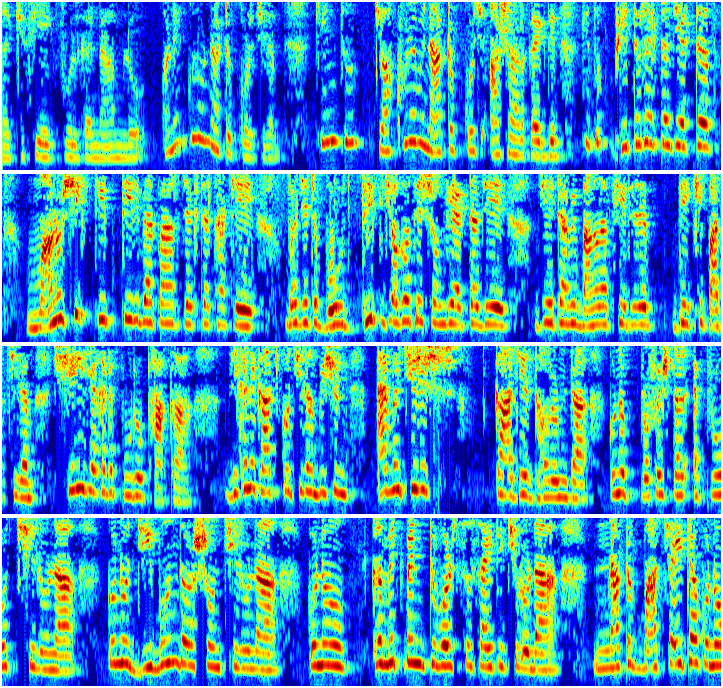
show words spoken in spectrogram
কিসি এক ফুল কার নাম লো। অনেকগুলো নাটক করেছিলাম। কিন্তু যখন আমি নাটক করছি আসার কয়েকদিন কিন্তু ভেতরে একটা যে একটা মানসিক তৃপ্তির ব্যাপার যে একটা থাকে, বা যেটা বৌদ্ধিক জগতের সঙ্গে একটা যে, যেটা আমি বাংলা থিয়েটারে দেখে পাচ্ছিলাম, সেই জায়গাটা পুরো ফাঁকা। যেখানে কাজ করছিলাম ভীষণ অ্যামেচুরিস কাজের ধরনটা, কোনো প্রফেশনাল অ্যাপ্রোচ ছিল না, কোনো জীবন দর্শন ছিল না, কোনো কমিটমেন্ট টুয়ার্ডস সোসাইটি ছিল না, নাটক বাচ্চাইটা কোনো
